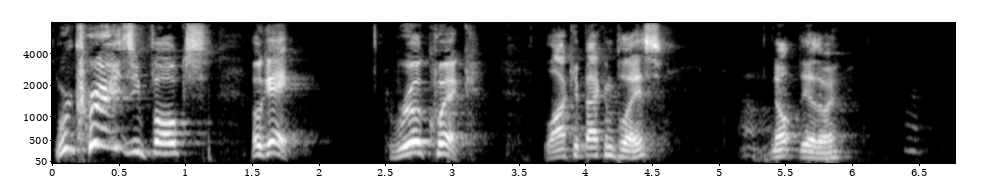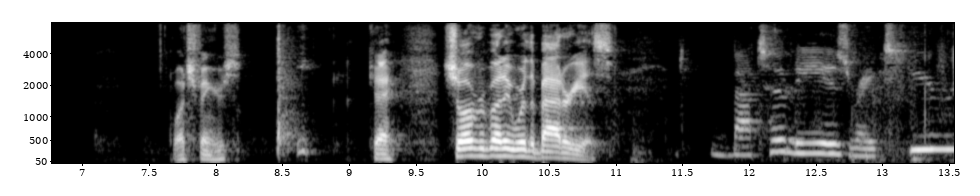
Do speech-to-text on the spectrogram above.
We're crazy, folks. Okay, real quick. Lock it back in place. Oh. Nope, the other way. Watch fingers. Okay. Show everybody where the battery is. Battery is right here.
